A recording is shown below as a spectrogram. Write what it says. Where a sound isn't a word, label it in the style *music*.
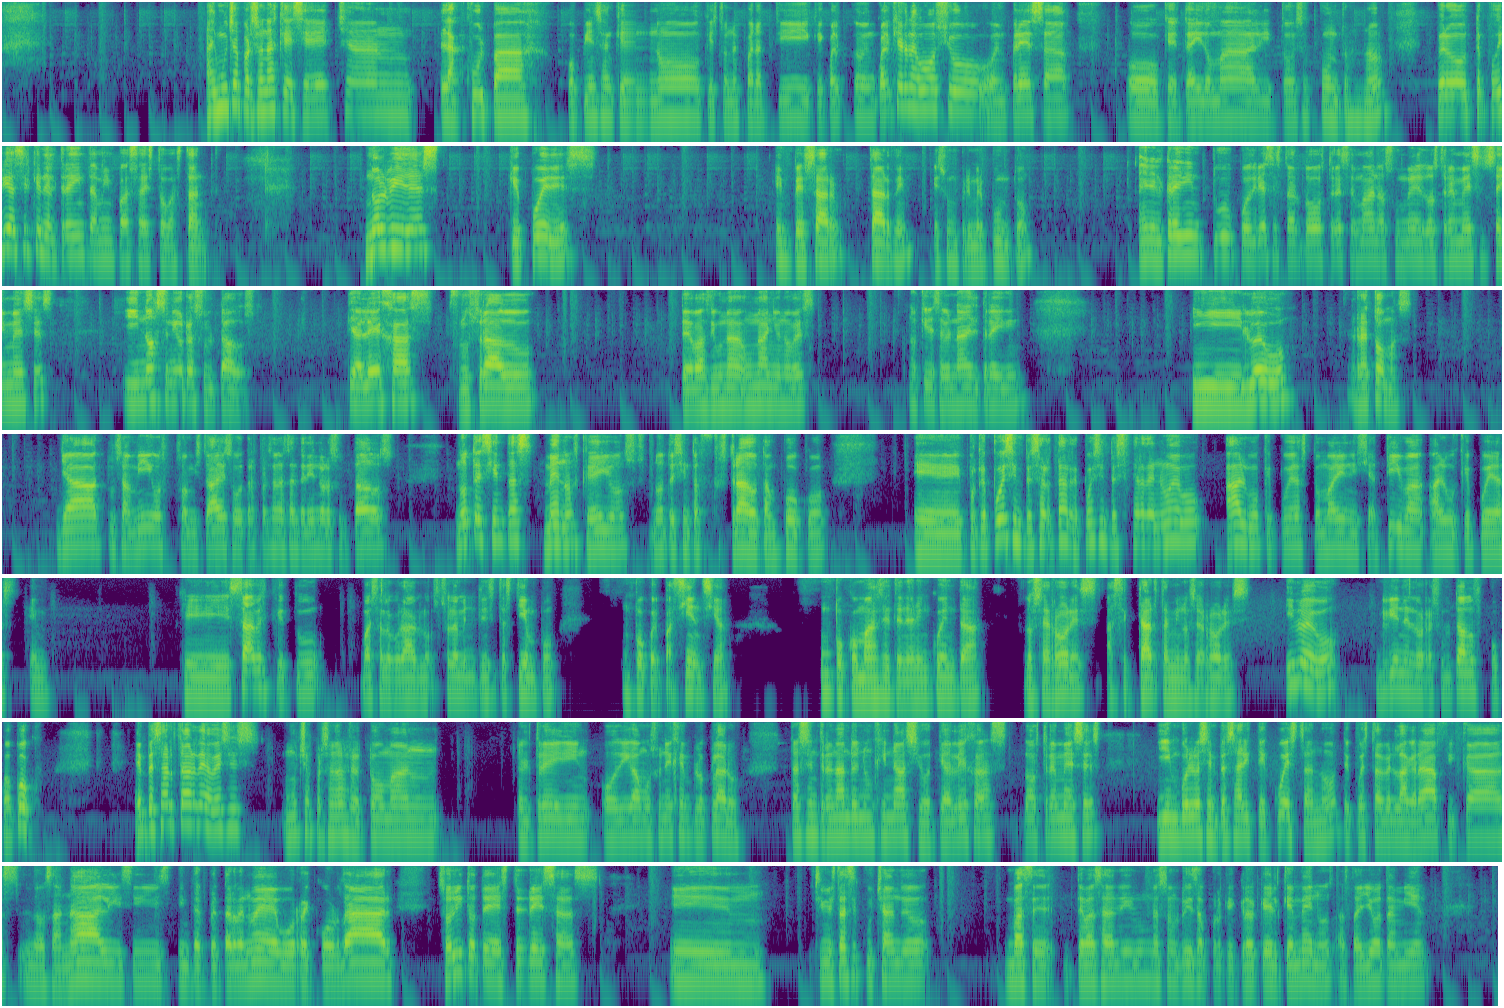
hay muchas personas que se echan la culpa o piensan que no, que esto no es para ti, que en cualquier negocio o empresa o que te ha ido mal y todos esos puntos, ¿no? Pero te podría decir que en el trading también pasa esto bastante. No olvides que puedes empezar tarde, es un primer punto. En el trading tú podrías estar dos, tres semanas, un mes, dos, tres meses, seis meses y no has tenido resultados. Te alejas frustrado, te vas de un año, ¿no ves? No quieres saber nada del trading. Y luego retomas. Ya tus amigos, tus amistades o otras personas están teniendo resultados. No te sientas menos que ellos, no te sientas frustrado tampoco, eh, porque puedes empezar tarde, puedes empezar de nuevo algo que puedas tomar iniciativa, algo que puedas, em, que sabes que tú vas a lograrlo, solamente necesitas tiempo, un poco de paciencia, un poco más de tener en cuenta los errores, aceptar también los errores y luego vienen los resultados poco a poco. Empezar tarde a veces muchas personas retoman el trading o digamos un ejemplo claro, estás entrenando en un gimnasio, te alejas dos, tres meses y vuelves a empezar y te cuesta, ¿no? Te cuesta ver las gráficas, los análisis, interpretar de nuevo, recordar, solito te estresas, Em, si me estás escuchando, va a te va a salir una sonrisa porque creo que el que menos, hasta yo también,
